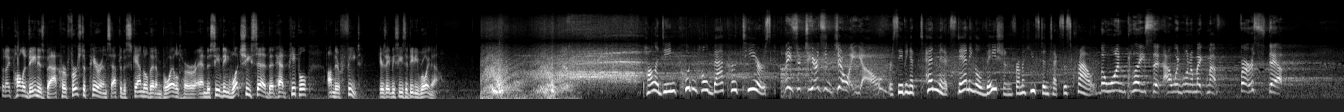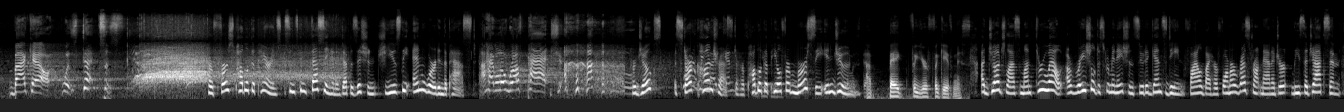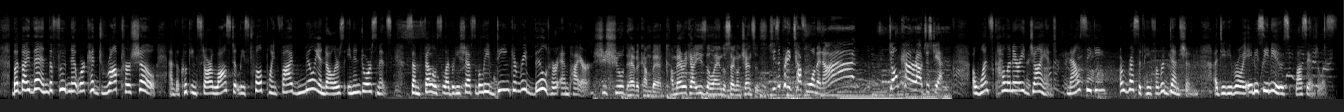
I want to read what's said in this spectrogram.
Tonight, Paula Deen is back, her first appearance after the scandal that embroiled her, and this evening, what she said that had people on their feet. Here's ABC's Aditi Roy now. Paula Deen couldn't hold back her tears. These are tears of joy, y'all. Receiving a 10 minute standing ovation from a Houston, Texas crowd. The one place that I would want to make my first step back out was Texas. Her first public appearance since confessing in a deposition she used the N word in the past. I had a little rough patch. her jokes a stark contrast to her public appeal for mercy in June. I beg for your forgiveness. A judge last month threw out a racial discrimination suit against Deen, filed by her former restaurant manager, Lisa Jackson. But by then, the Food Network had dropped her show, and the cooking star lost at least $12.5 million in endorsements. Some fellow celebrity chefs believe Deen can rebuild her empire. She should have a comeback. America is the land of second chances. She's a pretty tough woman. I don't count her out just yet. A once culinary giant, now seeking a recipe for redemption. Aditi Roy, ABC News, Los Angeles.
